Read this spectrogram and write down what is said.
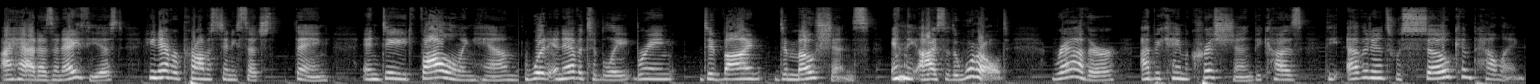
I had as an atheist. He never promised any such thing. Indeed, following him would inevitably bring divine demotions in the eyes of the world. Rather, I became a Christian because the evidence was so compelling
